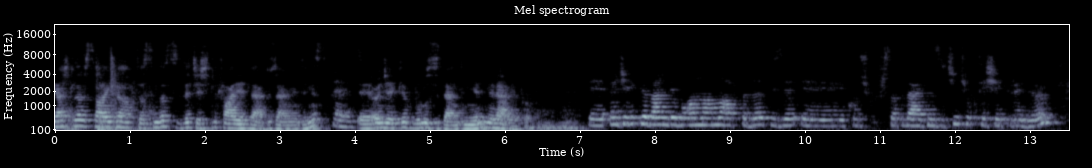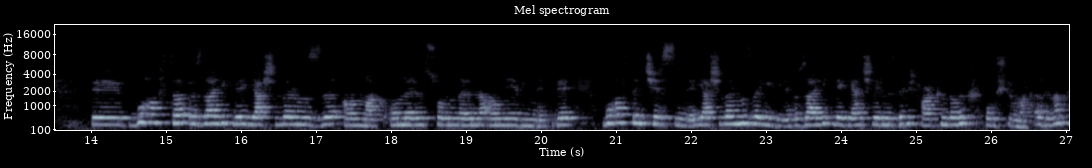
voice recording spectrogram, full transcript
Yaşlılara Saygı Haftası'nda siz de çeşitli faaliyetler düzenlediniz. Evet. E, öncelikle bunu sizden dinleyelim. Neler yapıldı? Ee, öncelikle ben de bu anlamlı haftada bize e, konuşma fırsatı verdiğiniz için çok teşekkür ediyorum. Ee, bu hafta özellikle yaşlılarımızı anmak, onların sorunlarını anlayabilmek ve bu hafta içerisinde yaşlılarımızla ilgili özellikle gençlerimizde bir farkındalık oluşturmak adına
